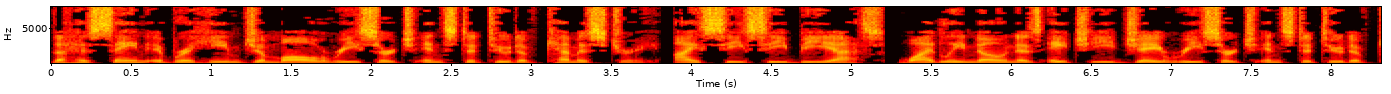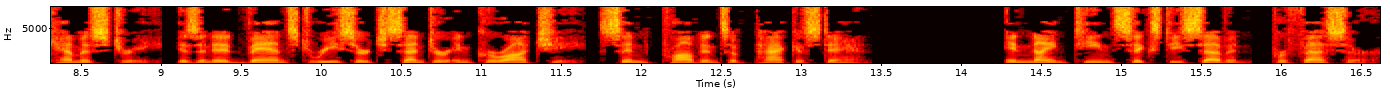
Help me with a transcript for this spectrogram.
The Hussein Ibrahim Jamal Research Institute of Chemistry, ICCBS, widely known as HEJ Research Institute of Chemistry, is an advanced research center in Karachi, Sindh province of Pakistan. In 1967, Professor.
